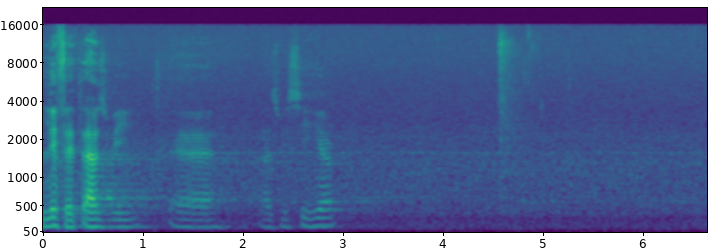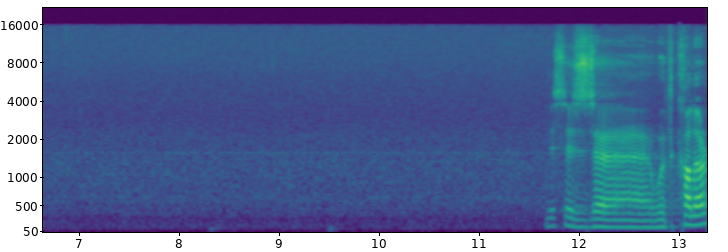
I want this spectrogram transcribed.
leaflet as we, uh, as we see here. This is uh, with color,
